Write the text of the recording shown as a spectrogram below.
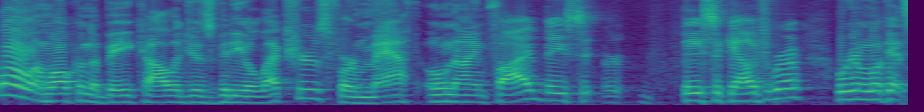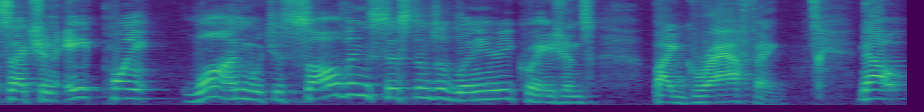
Hello, and welcome to Bay College's video lectures for Math 095 Basic, er, basic Algebra. We're going to look at section 8.1, which is solving systems of linear equations by graphing. Now,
